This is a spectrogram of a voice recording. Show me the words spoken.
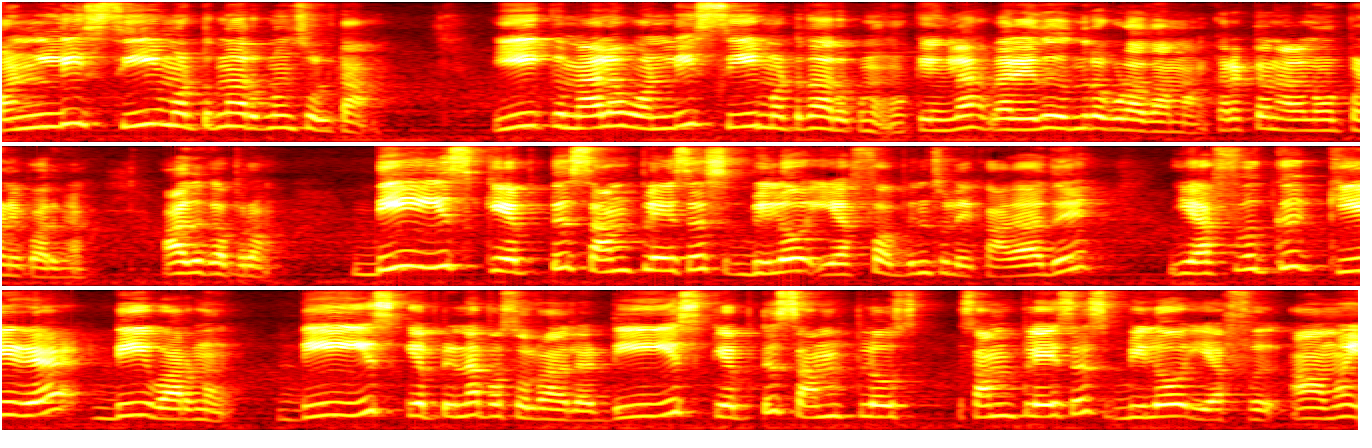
ஒன்லி சி மட்டும்தான் இருக்கணும்னு சொல்லிட்டான். E ஈக்கு மேலே ஒன்லி சி மட்டும்தான் இருக்கணும். ஓகேங்களா? வேறு எதுவும் இருந்துடக்கூடாதாமா? கரெக்டாக நல்லா நோட் பண்ணி பாருங்கள் அதுக்கப்புறம் D is kept some places below F அப்படின்னு சொல்லியிருக்கான் அதாவது எஃப்க்கு கீழே டி வரணும். டி இஸ் கெப்ட்னா இப்போ சொல்கிறான் அதில் D is kept some below some places below F ஆமாம்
